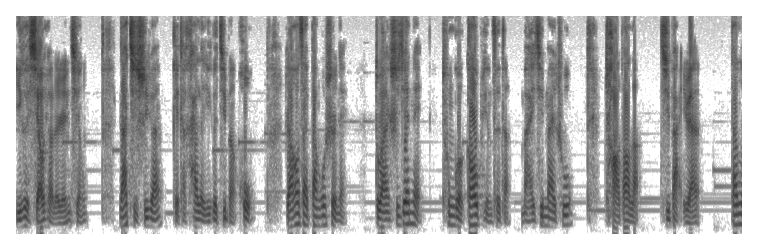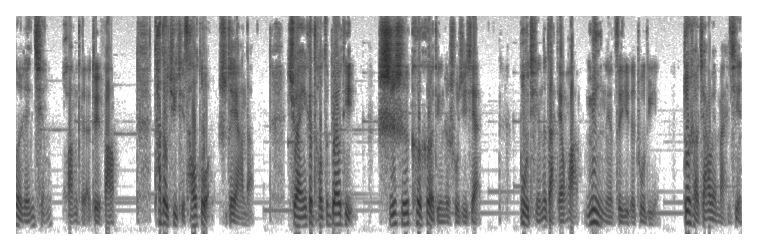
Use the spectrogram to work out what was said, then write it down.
一个小小的人情，拿几十元给他开了一个基本户，然后在办公室内，短时间内通过高频次的买进卖出，炒到了几百元，当做人情还给了对方。他的具体操作是这样的：选一个投资标的。时时刻刻盯着数据线，不停地打电话命令自己的助理多少价位买进，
